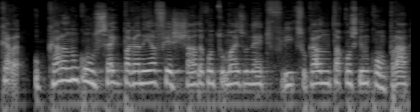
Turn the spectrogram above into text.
Cara, o cara não consegue pagar nem a fechada, quanto mais o Netflix. O cara não tá conseguindo comprar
